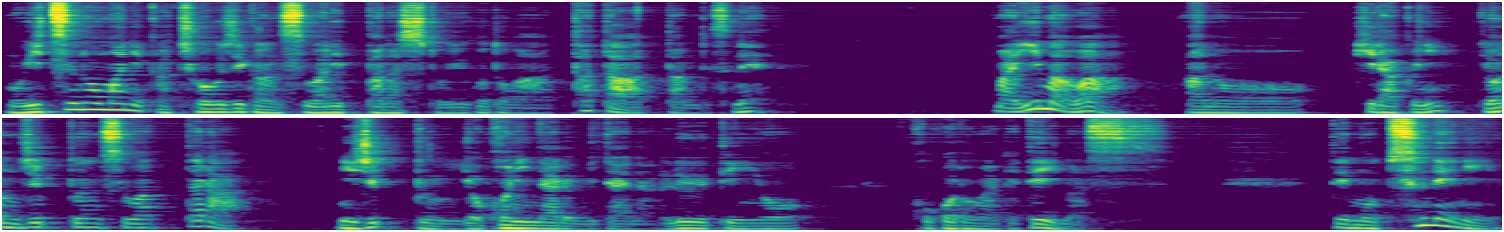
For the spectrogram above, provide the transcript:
もういつの間にか長時間座りっぱなしということが多々あったんですね。まあ今は、あの、気楽に40分座ったら20分横になるみたいなルーティンを心がけています。で、もう常に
